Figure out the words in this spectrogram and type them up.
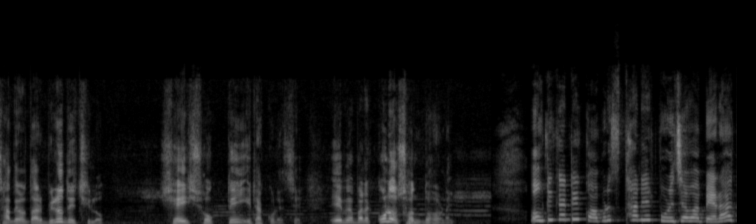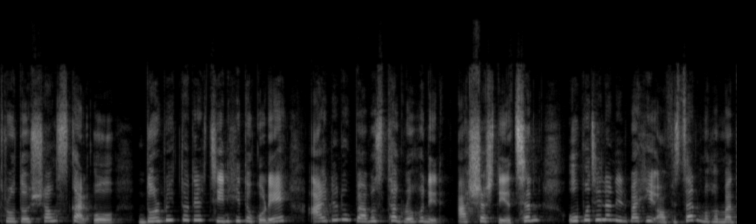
স্বাধীনতার বিরোধী ছিল, সেই শক্তি এটা করেছে। এ ব্যাপারে কোনো সন্দেহ নেই। অগ্নিকাণ্ডে কবরস্থানের পড়ে যাওয়া বেড়া দ্রুত সংস্কার ও দুর্বৃত্তদের চিহ্নিত করে আইনানুগ ব্যবস্থা গ্রহণের আশ্বাস দিয়েছেন উপজেলা নির্বাহী অফিসার মোহাম্মদ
